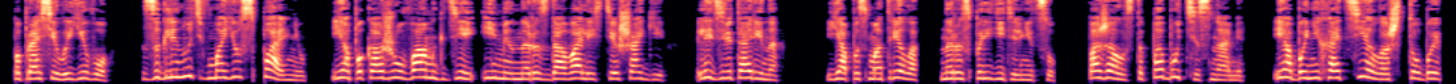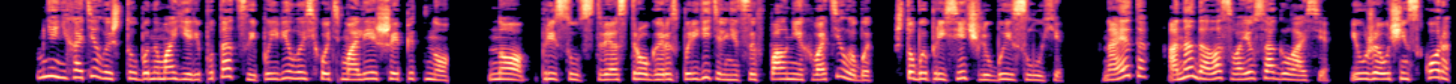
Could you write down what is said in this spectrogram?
— попросила его, — заглянуть в мою спальню? Я покажу вам, где именно раздавались те шаги. Леди Витарина, я посмотрела на распорядительницу. Пожалуйста, побудьте с нами. Я бы не хотела, чтобы... Мне не хотелось, чтобы на моей репутации появилось хоть малейшее пятно, но присутствие строгой распорядительницы вполне хватило бы, чтобы пресечь любые слухи. На это она дала свое согласие и уже очень скоро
